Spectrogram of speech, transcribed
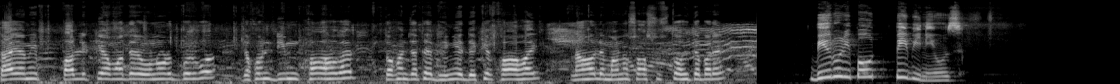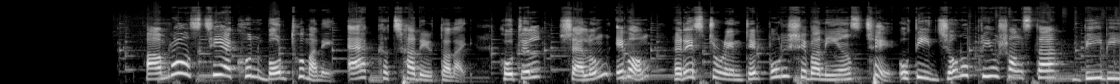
তাই আমি পাবলিককে আমাদের অনুরোধ করব, যখন ডিম খাওয়া হবে, তখন যাতে ভেঙে দেখে খাওয়া হয়, না হলে মানুষ অসুস্থ হতে পারে। Bureau report, PB news. আমরা আসছি এখন বর্ধমানে এক ছাদের তলায়। হোটেল, স্যালন এবং রেস্টুরেন্টের পরিষেবা নিয়ে আসছে অতি জনপ্রিয় সংস্থা বিবি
